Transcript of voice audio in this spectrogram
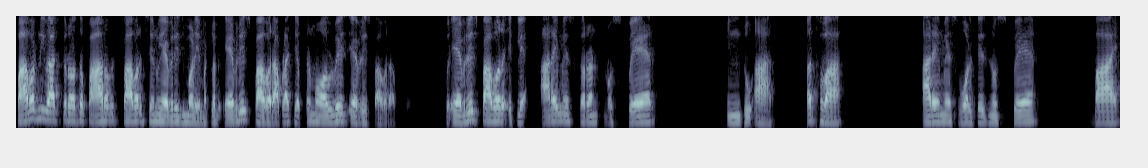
પાવરની વાત કરો તો પાવર પાવર છે એનું એવરેજ મળે મતલબ એવરેજ પાવર આપણા ચેપ્ટરમાં ઓલવેઝ એવરેજ પાવર આવશે તો એવરેજ પાવર એટલે આરએમએસ કરંટનો સ્ક્વેર ઇન્ટુ આર અથવા આરએમએસ વોલ્ટેજનો સ્ક્વેર બાય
